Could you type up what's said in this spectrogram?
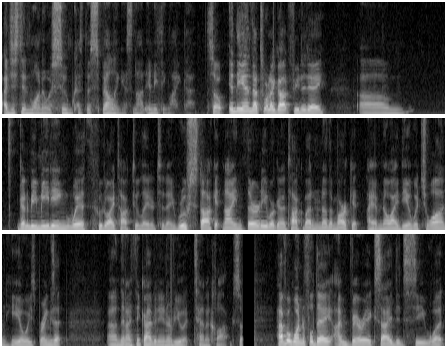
I just didn't want to assume because the spelling is not anything like that. So in the end, that's what I got for you today. Um, going to be meeting with who do I talk to later today? Roofstock at 9:30. We're going to talk about another market. I have no idea which one. He always brings it. And then I think I have an interview at 10 o'clock. So have a wonderful day. I'm very excited to see what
